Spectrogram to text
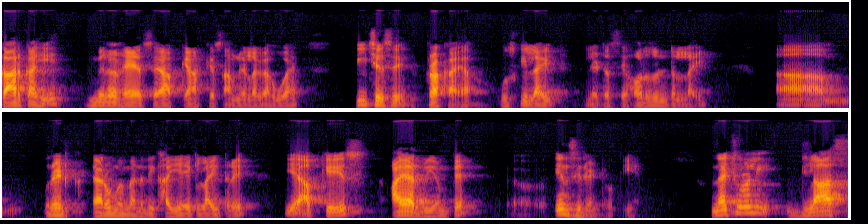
कार का ही मिरर है ऐसे आपके आँख के सामने लगा हुआ है। पीछे से ट्रक आया, उसकी लाइट लेटर से हॉरिजॉन्टल लाइट रेड एरो में मैंने दिखाई है एक लाइट रे ये आपके इस आईआरबीएम पे इंसिडेंट होती है। नेचुरली ग्लास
